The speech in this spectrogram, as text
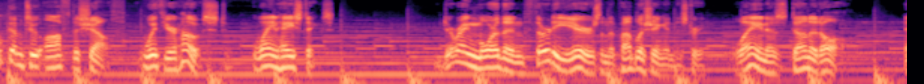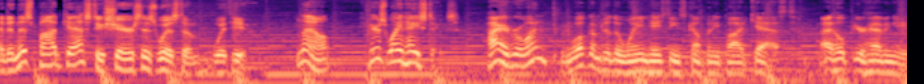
Welcome to Off the Shelf with your host, Wayne Hastings. During more than 30 years in the publishing industry, Wayne has done it all. And in this podcast, he shares his wisdom with you. Now, here's Wayne Hastings. Hi, everyone, and welcome to the Wayne Hastings Company podcast. I hope you're having a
